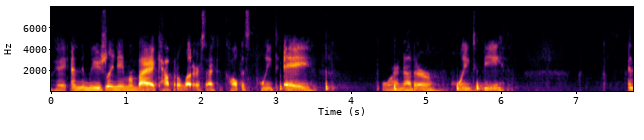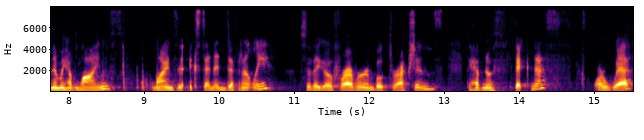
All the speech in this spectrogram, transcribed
Okay, and then we usually name them by a capital letter. So I could call this point A or another point B. And then we have lines. Lines extend indefinitely, so they go forever in both directions. They have no thickness or width.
